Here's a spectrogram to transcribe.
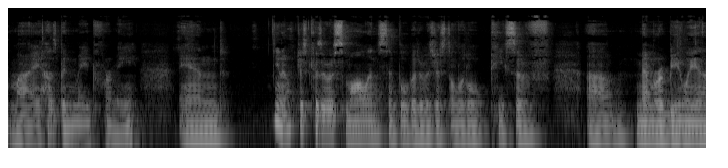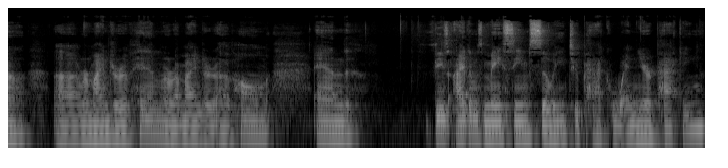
my husband made for me. And, you know, just because it was small and simple, but it was just a little piece of um, memorabilia a reminder of him, a reminder of home, and these items may seem silly to pack when you're packing,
